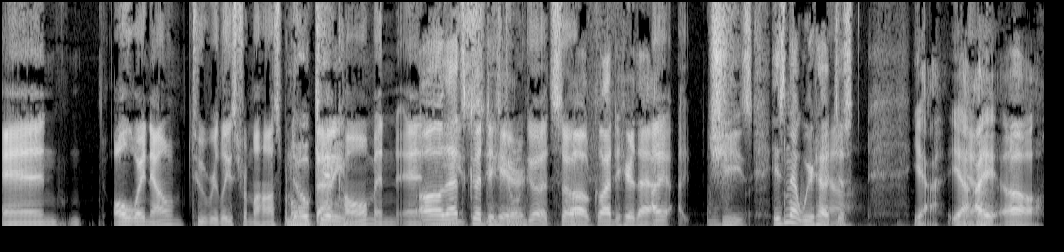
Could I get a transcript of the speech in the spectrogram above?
And all the way now to release from the hospital, No back kidding. home, and, and Oh, that's good to hear. Doing good. So oh, glad to hear that. I, I Jeez, isn't that weird? How Yeah. just, yeah, yeah. Yeah. I oh,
